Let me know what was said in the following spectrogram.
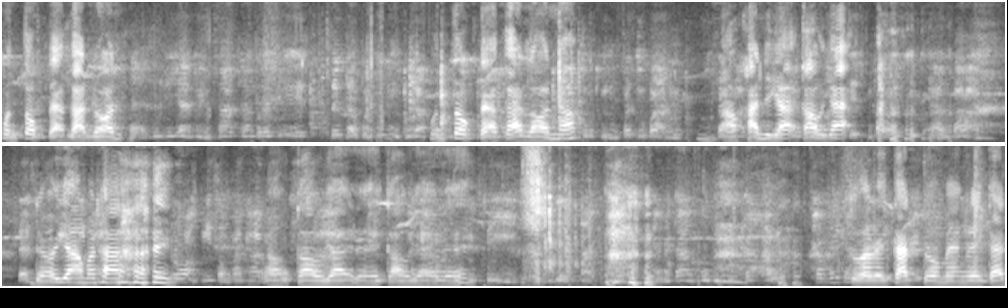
ฝนตกแต่อากาศร้อนของอุทยานแห่งชาติทั้งประเทศตั้งแต่วันที่1ตุลาคมฝนตกแต่อากาศร้อนเนอะจนถึงปัจจุบันอืมอ้าวคันอีกแล้วเกาอีกแล้ว710ล้านบาทแต่เดี๋ยวยามาทายระหว่างปี2564เอาเกาใหญ่เลยเกาใหญ่เลยเกิดจากสถานการณ์โควิด19ทำให้ารตัวอะไรกัดตัวแมงอะไรกัด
